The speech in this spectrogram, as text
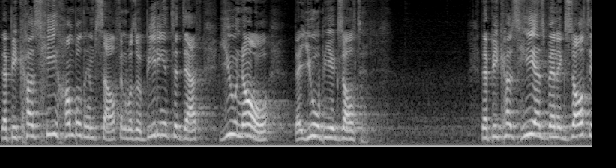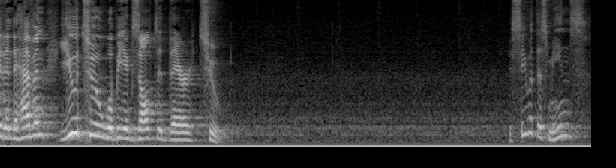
That because he humbled himself and was obedient to death, you know that you will be exalted. That because he has been exalted into heaven, you too will be exalted there too. You see what this means?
